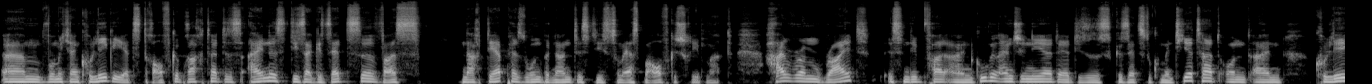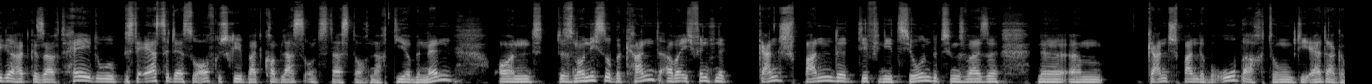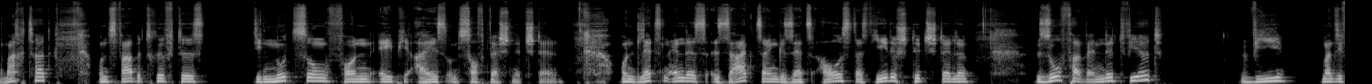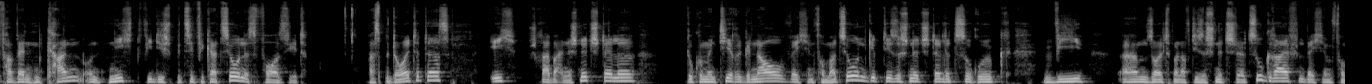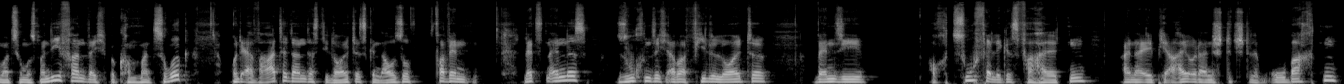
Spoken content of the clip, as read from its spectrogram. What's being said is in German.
ähm, wo mich ein Kollege jetzt draufgebracht hat. Das ist eines dieser Gesetze, was nach der Person benannt ist, die es zum ersten Mal aufgeschrieben hat. Hiram Wright ist in dem Fall ein Google-Engineer, der dieses Gesetz dokumentiert hat und ein Kollege hat gesagt, hey, du bist der Erste, der es so aufgeschrieben hat, komm, lass uns das doch nach dir benennen. Und das ist noch nicht so bekannt, aber ich finde eine ganz spannende Definition beziehungsweise eine ähm, ganz spannende Beobachtung, die er da gemacht hat. Und zwar betrifft es die Nutzung von APIs und Software-Schnittstellen. Und letzten Endes sagt sein Gesetz aus, dass jede Schnittstelle so verwendet wird, wie man sie verwenden kann und nicht, wie die Spezifikation es vorsieht. Was bedeutet das? Ich schreibe eine Schnittstelle, dokumentiere genau, welche Informationen gibt diese Schnittstelle zurück, wie ähm, sollte man auf diese Schnittstelle zugreifen, welche Informationen muss man liefern, welche bekommt man zurück und erwarte dann, dass die Leute es genauso verwenden. Letzten Endes suchen sich aber viele Leute, wenn sie auch zufälliges Verhalten einer API oder einer Schnittstelle beobachten,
